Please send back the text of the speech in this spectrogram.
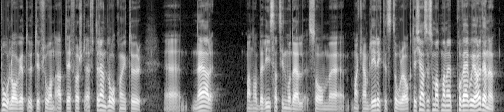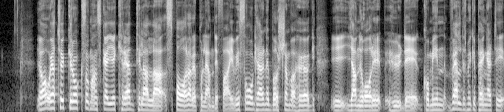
bolaget utifrån att det är först efter en lågkonjunktur eh, när man har bevisat sin modell som eh, man kan bli riktigt stora och det känns ju som att man är på väg att göra det nu. Ja, och jag tycker också man ska ge cred till alla sparare på Lendify. Vi såg här när börsen var hög i januari hur det kom in väldigt mycket pengar till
